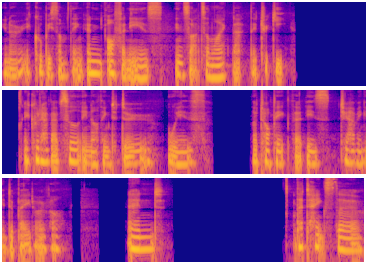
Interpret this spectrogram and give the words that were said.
You know, it could be something, and often is. Insights are like that, they're tricky. It could have absolutely nothing to do with the topic that is you're having a debate over. And that takes the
